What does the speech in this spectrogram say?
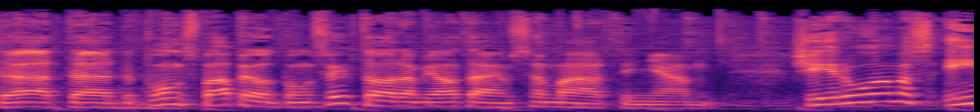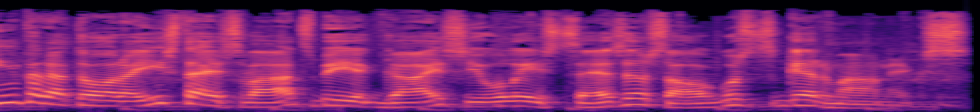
Tā tad punkts papildu punkts Viktoram, jautājums Mārtiņām. Šī Romas imperatora īstais vārds bija Gais Jūlijas Cēzars Augusts Germāniks,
